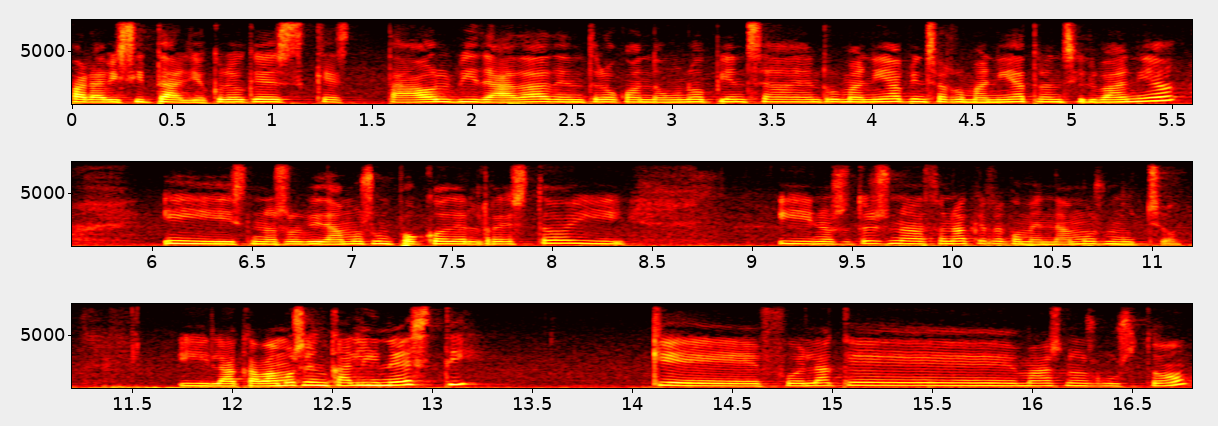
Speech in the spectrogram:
para visitar. Yo creo que es que está olvidada dentro cuando uno piensa en Rumanía, piensa Rumanía, Transilvania y nos olvidamos un poco del resto y, y nosotros es una zona que recomendamos mucho. Y la acabamos en Kalinesti, que fue la que más nos gustó.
